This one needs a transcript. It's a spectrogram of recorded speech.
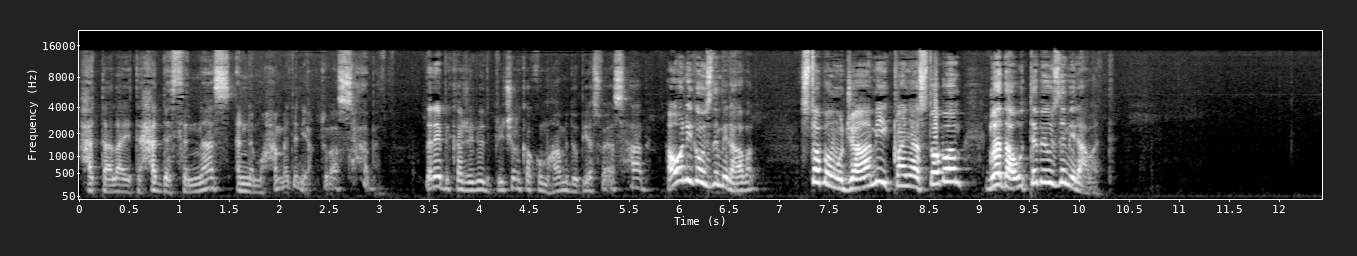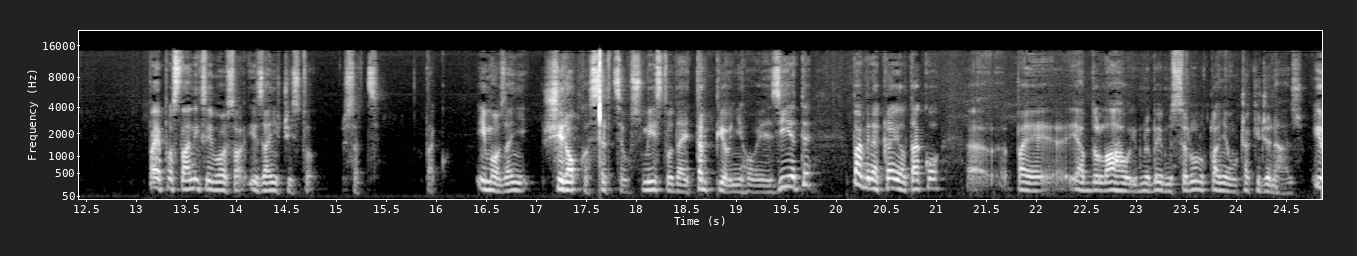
hatta la yatahaddath an-nas anna Muhammadan yaqtul ashaba da ne bi kaže ljudi pričali kako Muhammed ubija svoje ashabe a oni ga uznemiravali s tobom u džami, klanja s tobom, gleda u tebe i uznemiravate. Pa je poslanik se imao i za njih čisto srce. Tako. Imao za njih široko srce u smislu da je trpio njihove jezijete, pa bi na kraju, jel tako, eh, pa je Abdullahu ibn Bejbn Sarulu klanjao mu čak i dženazu. I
